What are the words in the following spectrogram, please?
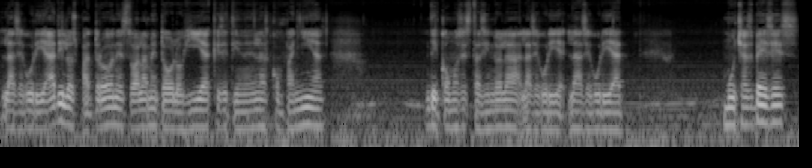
la seguridad y los patrones, toda la metodología que se tienen en las compañías, de cómo se está haciendo la, seguridad, la seguridad. Muchas veces,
